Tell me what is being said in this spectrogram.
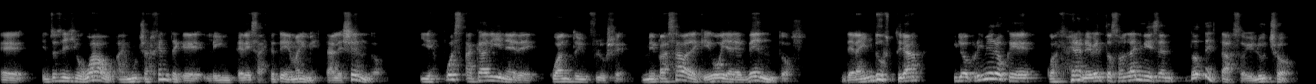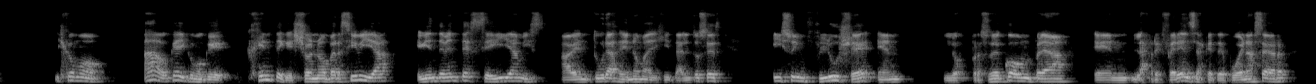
Eh, entonces dije, wow, hay mucha gente que le interesa este tema y me está leyendo. Y después acá viene de cuánto influye. Me pasaba de que voy a eventos de la industria y lo primero que cuando eran eventos online me dicen, ¿dónde estás hoy, Lucho? Y es como, ah, ok, como que gente que yo no percibía, evidentemente seguía mis aventuras de Noma Digital. Entonces, eso influye en los procesos de compra, en las referencias que te pueden hacer.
